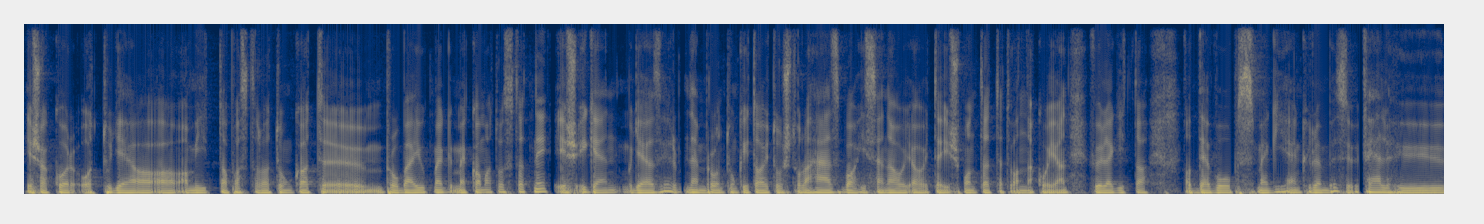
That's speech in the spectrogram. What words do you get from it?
és akkor ott ugye a, a, a mi tapasztalatunkat próbáljuk meg, megkamatoztatni, és igen, ugye azért nem rontunk itt ajtóstól a házba, hiszen ahogy, ahogy te is mondtad, tehát vannak olyan, főleg itt a, a DevOps, meg ilyen különböző felhő,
